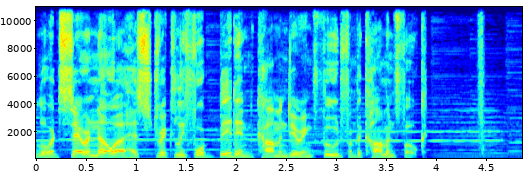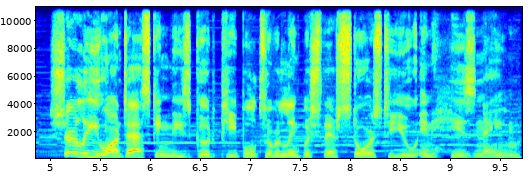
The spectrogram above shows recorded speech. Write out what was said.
Lord Serenoa has strictly forbidden commandeering food from the common folk. Surely you aren't asking these good people to relinquish their stores to you in his name?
